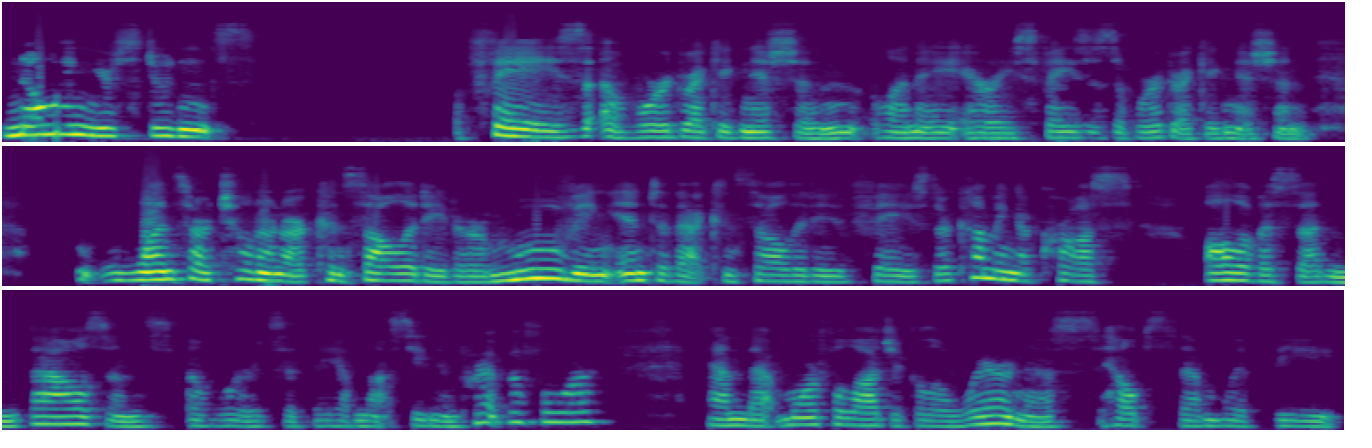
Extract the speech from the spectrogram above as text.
knowing your students' phase of word recognition, Linnea Ehri's phases of word recognition, once our children are consolidated or moving into that consolidated phase, they're coming across all of a sudden thousands of words that they have not seen in print before. And that morphological awareness helps them with the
